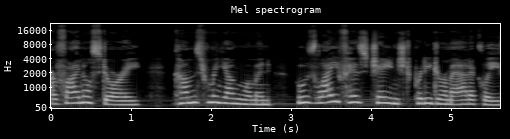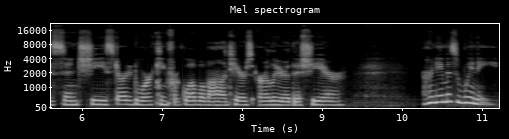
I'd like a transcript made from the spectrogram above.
Our final story comes from a young woman whose life has changed pretty dramatically since she started working for Global Volunteers earlier this year. Her name is Winnie,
